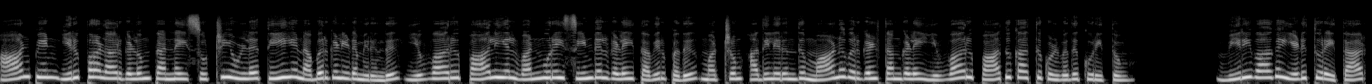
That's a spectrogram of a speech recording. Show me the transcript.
ஆண் பெண் இருப்பாளர்களும் தன்னை சுற்றியுள்ள தீய நபர்களிடமிருந்து எவ்வாறு பாலியல் வன்முறை சீண்டல்களை தவிர்ப்பது மற்றும் அதிலிருந்து மாணவர்கள் தங்களை எவ்வாறு பாதுகாத்துக் கொள்வது குறித்தும் விரிவாக எடுத்துரைத்தார்.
